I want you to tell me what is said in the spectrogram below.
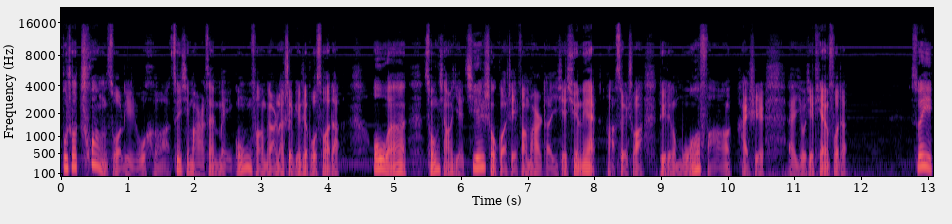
不说创作力如何，最起码在美工方面呢，水平是不错的。欧文从小也接受过这方面的一些训练啊，所以说啊，对这个模仿还是呃有些天赋的。所以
